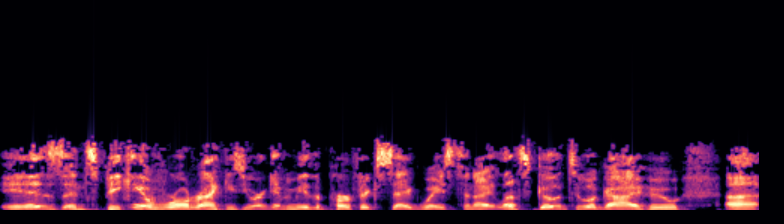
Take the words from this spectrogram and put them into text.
is. And speaking of world rankings, you are giving me the perfect segues tonight. Let's go to a guy who uh,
